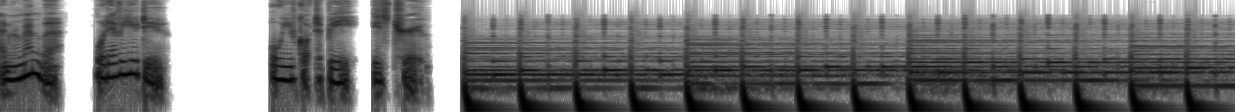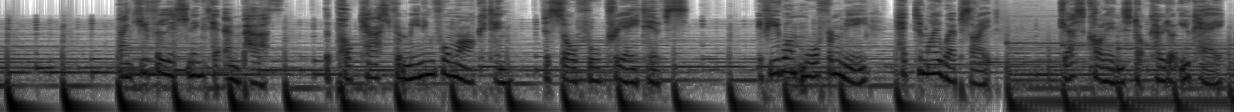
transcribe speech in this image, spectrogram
And remember, whatever you do, all you've got to be is true. Thank you for listening to Empath, the podcast for meaningful marketing for soulful creatives. If you want more from me, head to my website, jesscollins.co.uk,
